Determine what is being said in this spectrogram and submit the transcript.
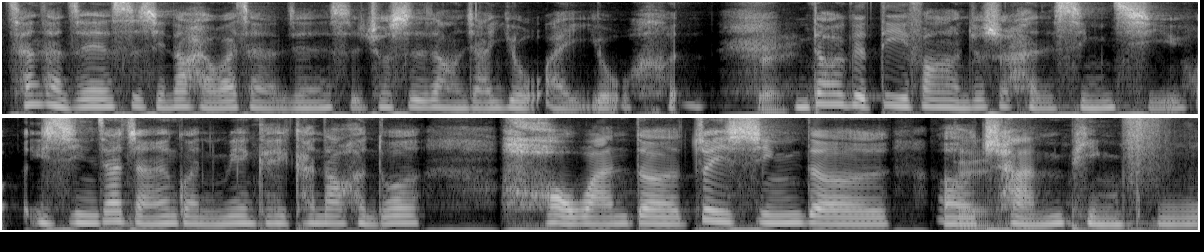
参展这件事情到海外参展这件事，就是让人家又爱又恨。对你到一个地方，你就是很新奇，以及你在展览馆里面可以看到很多好玩的、最新的呃产品服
